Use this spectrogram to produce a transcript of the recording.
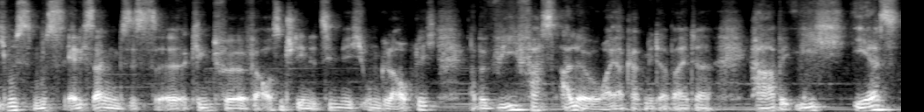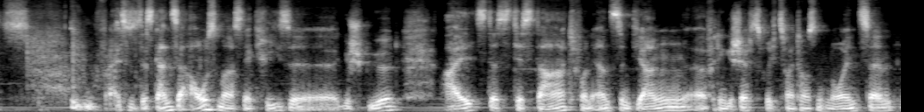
Ich muss, muss ehrlich sagen, das ist, äh, klingt für, für Außenstehende ziemlich unglaublich, aber wie fast alle Wirecard-Mitarbeiter habe ich erst also das ganze Ausmaß der Krise äh, gespürt, als das Testat von Ernst Young äh, für den Geschäftsbericht 2019,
